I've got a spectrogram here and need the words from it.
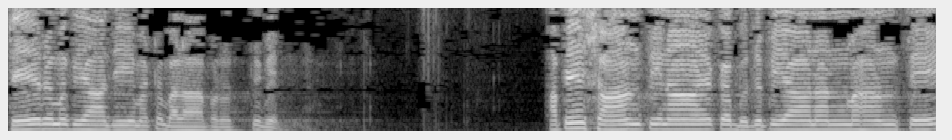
තේරුම කියා දීමට බලාපොරොත්තු වෙන්නේ. අපේ ශාන්තිනායක බුදු පියාණන් වහන්සේ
